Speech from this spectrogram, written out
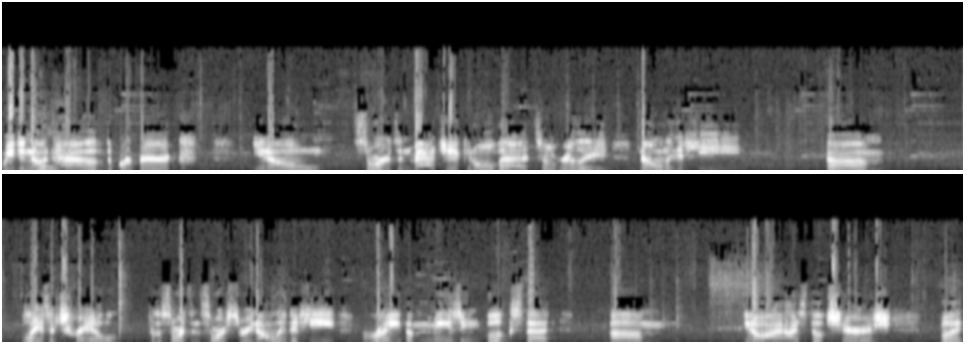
we did not Right. have the barbaric, you know, swords and magic and all that. So really, not only did he um, blaze a trail for the swords and sorcery, not only did he write amazing books that, um, you know, I, I still cherish, but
